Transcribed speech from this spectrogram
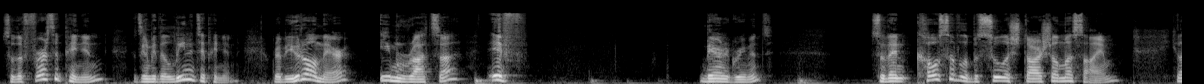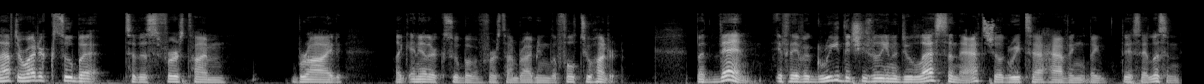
So the first opinion is going to be the lenient opinion. Rabbi Yehuda Omer, im ratza, if they're in agreement. So then, kosav lebasula shtar shel masayim, he'll have to write a ksuba to this first time bride, like any other ksuba of a first time bride, meaning the full 200. But then, if they've agreed that she's really going to do less than that, she'll agree to having, like, they say, listen,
